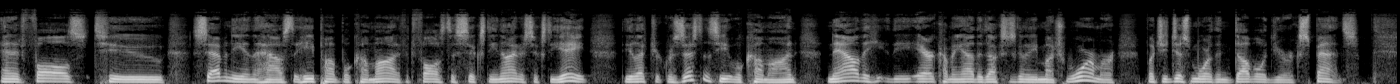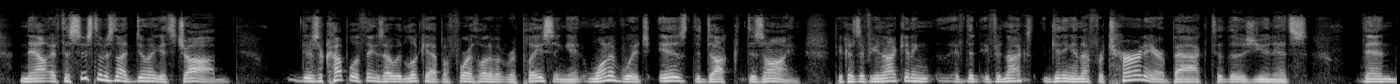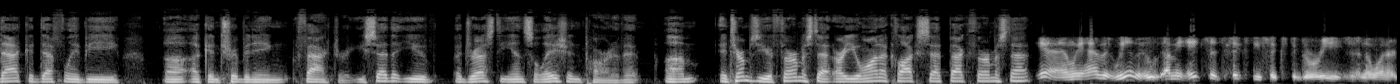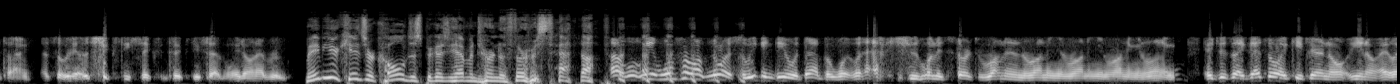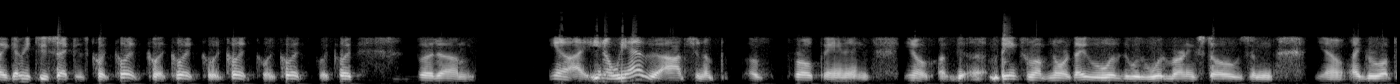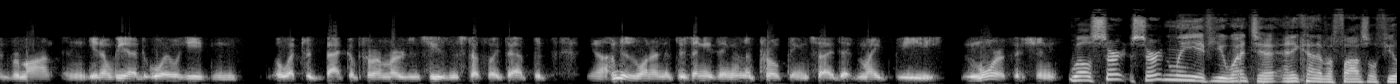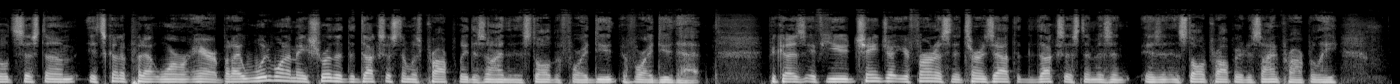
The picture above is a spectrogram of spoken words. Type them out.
and it falls to 70 in the house, the heat pump will come on. If it falls to 69 or 68, the electric resistance heat will come on. Now the the air coming out of the ducts is going to be much warmer, but you just more than doubled your expense. Now, if the system is not doing its job, there's a couple of things I would look at before I thought about replacing it. One of which is the duct design, because if you're not getting if the, if you're not getting enough return air back to those units, then that could definitely be uh, a contributing factor. You said that you've addressed the insulation part of it. Um, in terms of your thermostat, are you on a clock setback thermostat? Yeah, we have it. We have it. I mean, it's at 66 degrees in the wintertime. That's what we have. It's 66 and 67. We don't ever. Maybe your kids are cold just because you haven't turned the thermostat up. Oh well, we, we're from up north, so we can deal with that. But what, what happens is when it starts running and running and running and running and running, it's just like that's all I keep hearing. You know, like every two seconds, click, click, click, click, click, click, click, click, click, click. But um, you know, I, you know, we have the option of of propane and you know uh, uh, being from up north i lived with wood burning stoves and you know i grew up in vermont and you know we had oil heat and electric backup for emergencies and stuff like that but you know i'm just wondering if there's anything on the propane side that might be more efficient. Well, cer- certainly, if you went to any kind of a fossil fueled system, it's going to put out warmer air. But I would want to make sure that the duct system was properly designed and installed before I do before I do that because if you change out your furnace and it turns out that the duct system isn't isn't installed properly or designed properly,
